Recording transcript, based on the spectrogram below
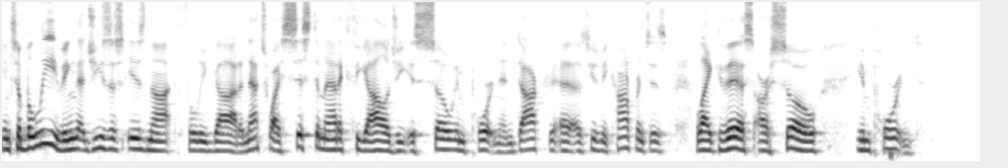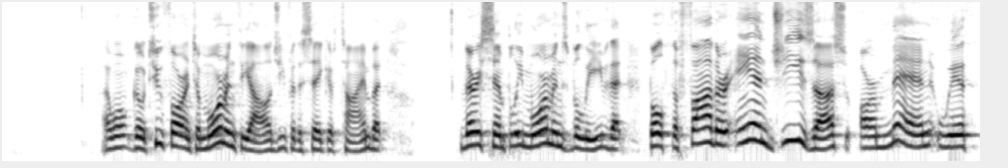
into believing that Jesus is not fully God. And that's why systematic theology is so important, and doctrine, uh, excuse me, conferences like this are so important. I won't go too far into Mormon theology for the sake of time, but very simply, Mormons believe that both the Father and Jesus are men with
